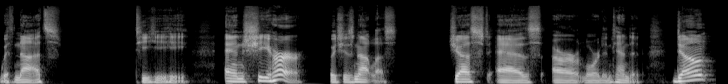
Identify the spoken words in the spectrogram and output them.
with nuts, tee hee hee, and she, her, which is nutless, just as our Lord intended. Don't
